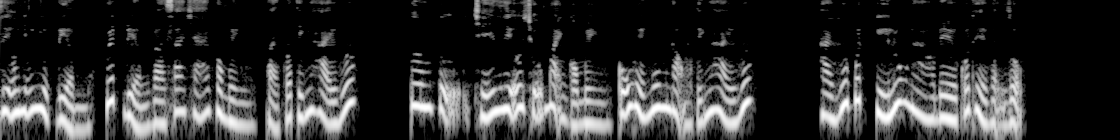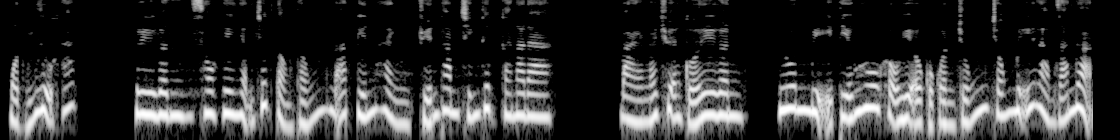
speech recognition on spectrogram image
giễu những nhược điểm, khuyết điểm và sai trái của mình phải có tính hài hước. Tương tự chế giễu chỗ mạnh của mình cũng phải ngưng động tính hài hước. Hài hước bất kỳ lúc nào đều có thể vận dụng. Một ví dụ khác, Reagan sau khi nhậm chức Tổng thống đã tiến hành chuyến thăm chính thức Canada. Bài nói chuyện của Reagan luôn bị tiếng hô khẩu hiệu của quần chúng chống Mỹ làm gián đoạn.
